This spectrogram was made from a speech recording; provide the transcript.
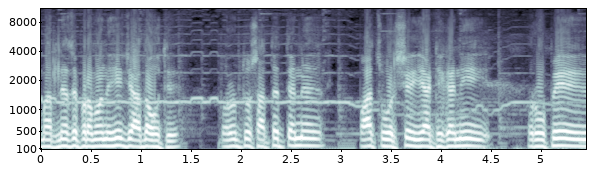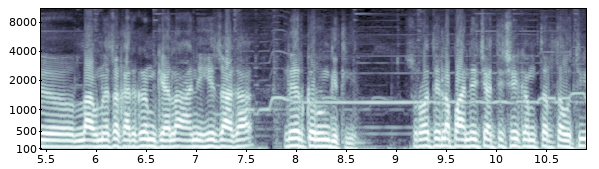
मरण्याचे प्रमाणही जादा होते. परंतु सातत्याने पाच वर्षे या ठिकाणी रोपे लावण्याचा कार्यक्रम केला आणि ही जागा क्लिअर करून घेतली. सुरुवातीला पाण्याची अतिशय कमतरता होती.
